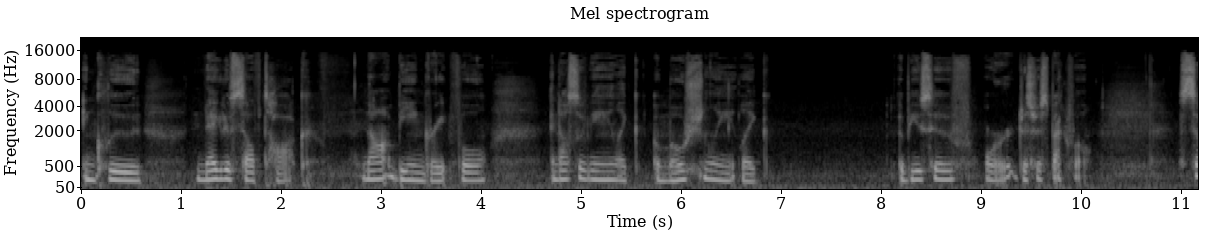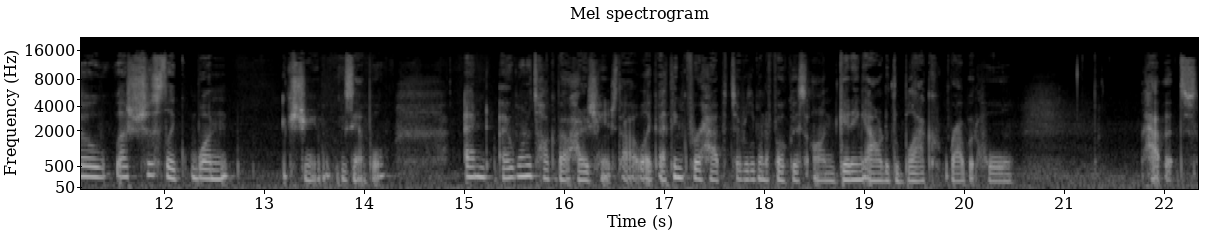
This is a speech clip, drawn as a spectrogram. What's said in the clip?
include negative self-talk not being grateful and also being like emotionally like abusive or disrespectful. So that's just like one extreme example. And I want to talk about how to change that. Like, I think for habits, I really want to focus on getting out of the black rabbit hole habits.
